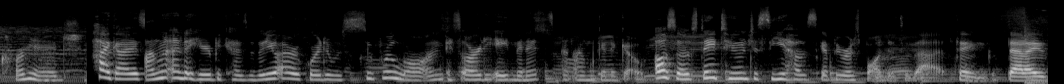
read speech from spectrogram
carnage? Hi guys, I'm gonna end it here because the video I recorded was super long. It's already 8 minutes and I'm gonna go. Also, stay tuned to see how Skippy responded to that thing that I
